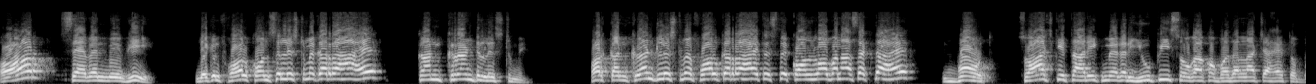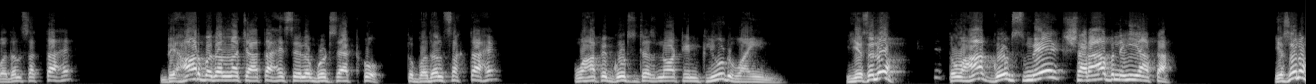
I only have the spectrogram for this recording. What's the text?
और सेवन में भी। लेकिन फॉल कौन से लिस्ट में कर रहा है? कंकरेंट लिस्ट में। और कंकरेंट लिस्ट में फॉल कर रहा है तो इस पर कौन लॉ बना सकता है? बोथ सो आज की तारीख में अगर यूपी सोगा को बदलना चाहे तो बदल सकता है। बिहार बदलना चाहता है सेल ऑफ़ गुड्स एक्ट को तो बदल सकता है। वहाँ पे goods does not include wine ये सुनो तो वहाँ गुड्स में शराब नहीं आता। ये सुनो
